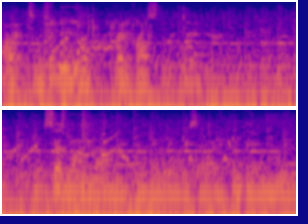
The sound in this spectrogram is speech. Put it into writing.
Alright, so they should be like right across the, the way here. It says one of one out of one so I think they my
